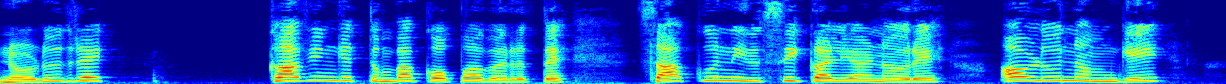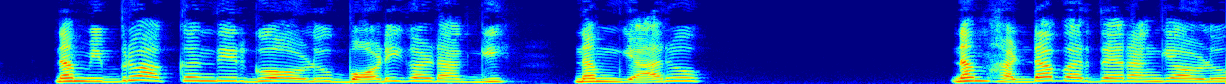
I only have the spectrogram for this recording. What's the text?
ನೋಡಿದ್ರೆ ಕಾವ್ಯಂಗೆ ತುಂಬಾ ಕೋಪ ಬರುತ್ತೆ. ಸಾಕು ನಿಲ್ಸಿ ಕಲ್ಯಾಣ ಅವರೇ. ಅವಳು ನಮ್ಗೆ ನಮ್ಮಿಬ್ರು ಅಕ್ಕಂದಿರ್ಗೂ ಅವಳು ಬಾಡಿಗಾರ್ಡ್ ಆಗಿ ನಮ್ಗೆ ಯಾರು ನಮ್ ಹಡ್ಡ ಬರ್ದೇ ಇರಂಗೆ ಅವಳು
